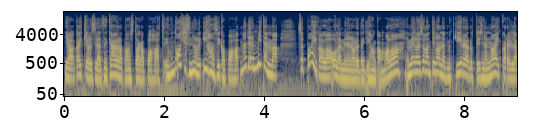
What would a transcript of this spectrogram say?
Ja kaikki oli sillä, että ne käyrät on aika pahat. Ja, mutta oikeasti ne oli ihan sikapahat. Mä en tiedä, miten mä, se paikallaan oleminen oli jotenkin ihan kamalaa. Ja meillä oli sellainen tilanne, että me kirjauduttiin sinne naikkarille.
